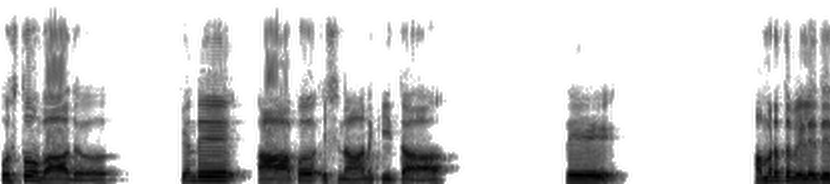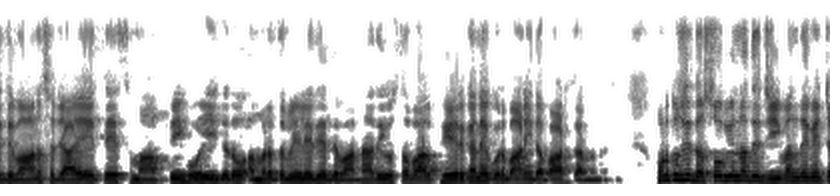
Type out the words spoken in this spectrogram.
ਉਸ ਤੋਂ ਬਾਅਦ ਕਹਿੰਦੇ ਆਪ ਇਸ਼ਨਾਨ ਕੀਤਾ ਤੇ ਅੰਮ੍ਰਿਤ ਵੇਲੇ ਦੇ ਦੀਵਾਨ ਸਜਾਏ ਤੇ ਸਮਾਪਤੀ ਹੋਈ। ਜਦੋਂ ਅੰਮ੍ਰਿਤ ਵੇਲੇ ਦੇ ਦੀਵਾਨਾਂ ਦੀ, ਉਸ ਤੋਂ ਬਾਅਦ ਫੇਰ ਕਹਿੰਦੇ ਗੁਰਬਾਣੀ ਦਾ ਪਾਠ ਕਰਨ ਲੱਗੇ ਹੁਣ ਤੁਸੀਂ ਦੱਸੋ ਵੀ ਉਹਨਾਂ ਦੇ ਜੀਵਨ ਦੇ ਵਿੱਚ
